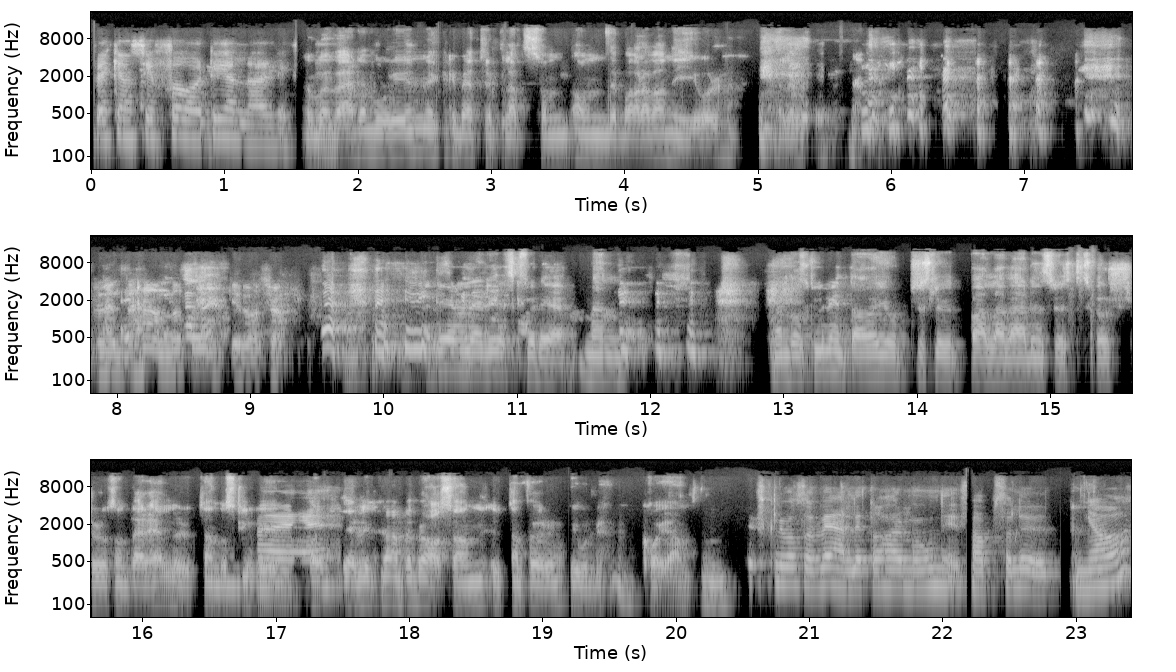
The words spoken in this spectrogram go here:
Jag kan se fördelar. Liksom. Ja, men världen vore ju en mycket bättre plats om, om det bara var nior. Det inte hända så mycket då tror jag. Det är väl en risk för det. Men, men Men då skulle vi inte ha gjort slut på alla världens resurser och sånt där heller utan då skulle Nej. vi ha trevligt framför brasan utanför jordkojan. Mm. Det skulle vara så vänligt och harmoniskt, absolut. Ja,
